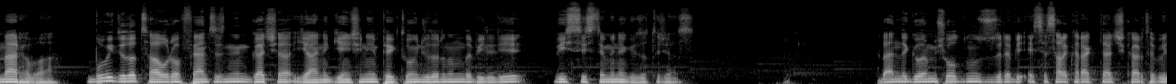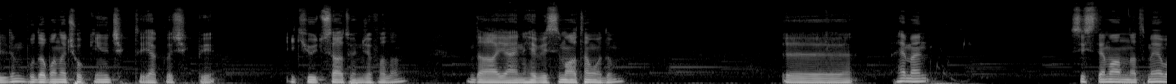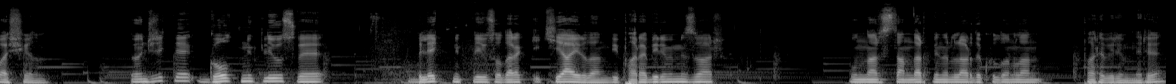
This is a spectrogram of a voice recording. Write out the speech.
Merhaba. Bu videoda Tower of Fantasy'nin gacha yani Genshin Impact oyuncularının da bildiği wish sistemine göz atacağız. Ben de görmüş olduğunuz üzere bir SSR karakter çıkartabildim. Bu da bana çok yeni çıktı. Yaklaşık bir 2-3 saat önce falan. Daha yani hevesimi atamadım. Ee, hemen sistemi anlatmaya başlayalım. Öncelikle Gold Nucleus ve Black Nucleus olarak ikiye ayrılan bir para birimimiz var. Bunlar standart bannerlarda kullanılan para birimleri.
